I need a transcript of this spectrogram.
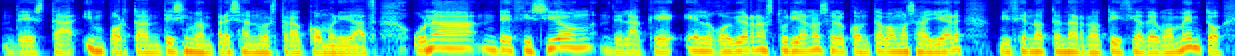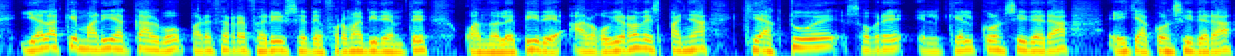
de esta importantísima empresa en nuestra comunidad. Una decisión de la que el gobierno asturiano, se lo contábamos ayer, dice no tener noticia de momento y a la que María Calvo parece referirse de forma evidente cuando le pide al gobierno de España que actúe sobre el que él considera, ella considera,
